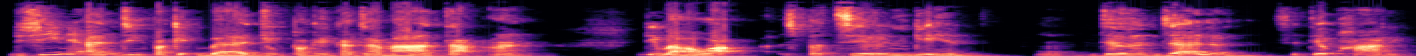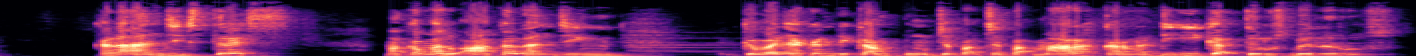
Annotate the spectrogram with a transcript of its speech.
di sini anjing pakai baju, pakai kacamata, eh? dibawa spazieren gehen, jalan-jalan setiap hari. Karena anjing stres. Maka masuk akal anjing kebanyakan di kampung cepat-cepat marah karena diikat terus-menerus,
